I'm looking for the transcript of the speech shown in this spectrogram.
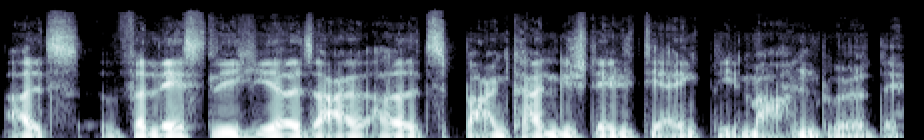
als verlässliche, als, als Bankangestellte eigentlich machen würde.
